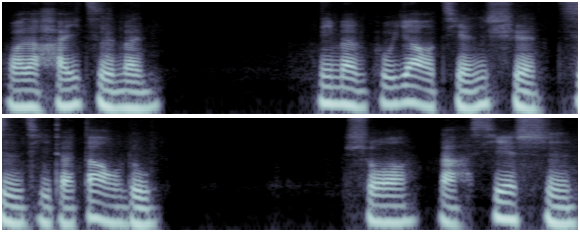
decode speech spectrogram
我的孩子们，你们不要拣选自己的道路，说哪些事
